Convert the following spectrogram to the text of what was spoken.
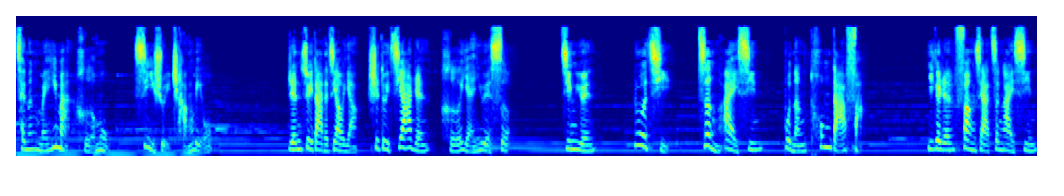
才能美满和睦，细水长流。人最大的教养是对家人和颜悦色。经云：若起憎爱心，不能通达法。一个人放下憎爱心。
